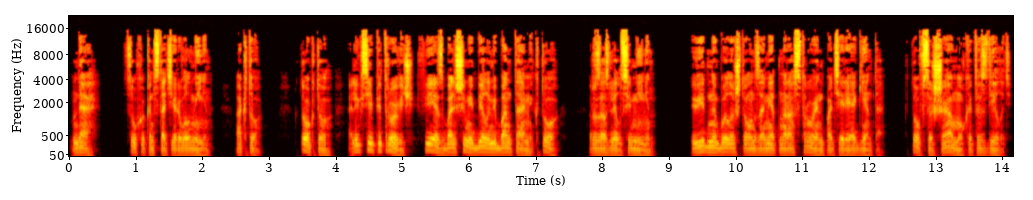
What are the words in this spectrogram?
Да, сухо констатировал Минин. А кто? Кто-кто? Алексей Петрович, фея с большими белыми бантами, кто? Разозлился Минин. Видно было, что он заметно расстроен потерей агента. Кто в США мог это сделать?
